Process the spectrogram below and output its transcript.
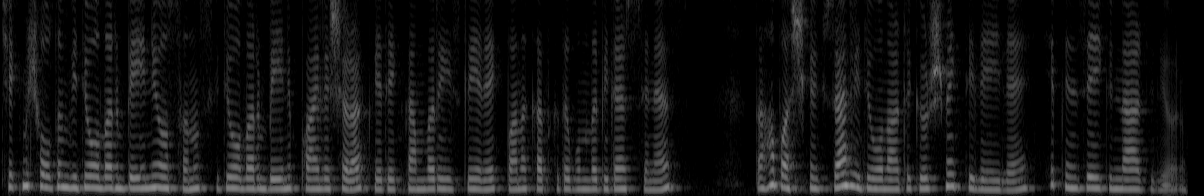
Çekmiş olduğum videolarımı beğeniyorsanız videolarımı beğenip paylaşarak ve reklamları izleyerek bana katkıda bulunabilirsiniz. Daha başka güzel videolarda görüşmek dileğiyle hepinize iyi günler diliyorum.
